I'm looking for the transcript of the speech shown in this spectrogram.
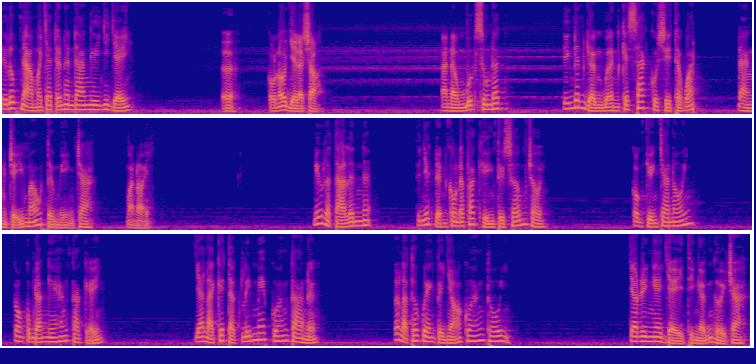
Từ lúc nào mà cha trở nên đa nghi như vậy? Ờ Cậu nói vậy là sao? Anh ông bước xuống đất Tiến đến gần bên cái xác của Sitawat Đang trĩ máu từ miệng ra Mà nói Nếu là tà linh á Thì nhất định con đã phát hiện từ sớm rồi. Còn chuyện cha nói Con cũng đã nghe hắn ta kể Giả lại cái tật liếm mép của hắn ta nữa. Đó là thói quen từ nhỏ của hắn thôi. Cho riêng nghe vậy thì ngẩn người ra.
